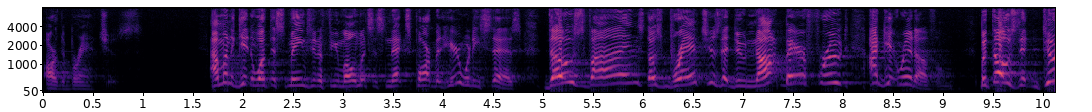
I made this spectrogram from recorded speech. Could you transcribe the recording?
are the branches. I'm going to get into what this means in a few moments, this next part, but hear what he says. Those vines, those branches that do not bear fruit, I get rid of them. But those that do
